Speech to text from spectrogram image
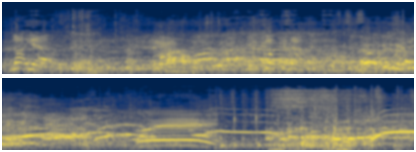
Not yet. Up. Bus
